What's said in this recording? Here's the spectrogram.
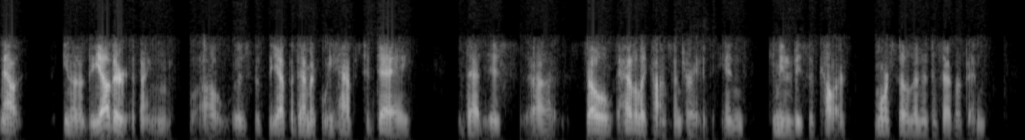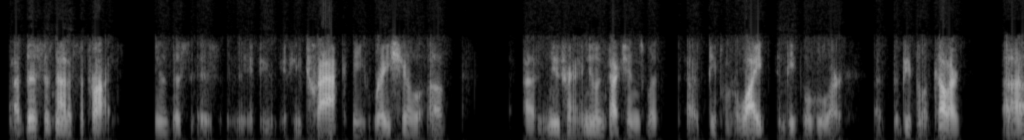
now, you know, the other thing uh, was that the epidemic we have today that is uh, so heavily concentrated in communities of color, more so than it has ever been. Uh, this is not a surprise. You know, this is if you if you track the ratio of uh, new tra- new infections with uh, people who are white and people who are uh, the people of color uh,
